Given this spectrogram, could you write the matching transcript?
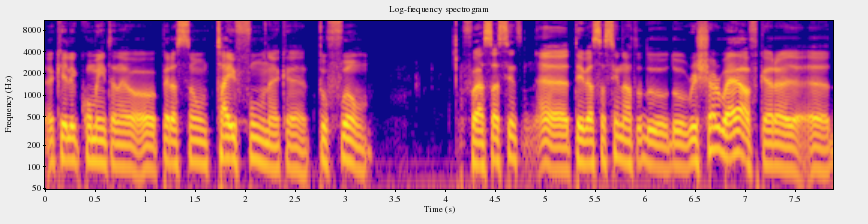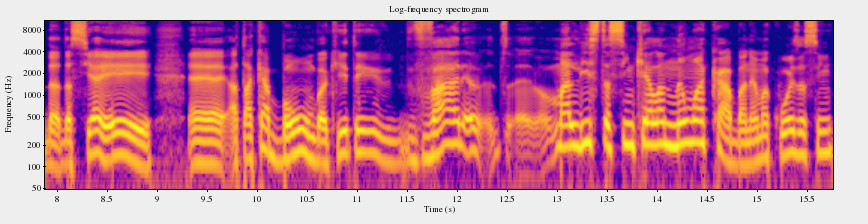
aquele comenta, né, a Operação Typhoon, né, que é tufão, foi assassin... É, teve assassinato do, do Richard Welf, que era é, da, da CIA, é, ataque à bomba, aqui tem várias... uma lista assim que ela não acaba, né? Uma coisa assim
